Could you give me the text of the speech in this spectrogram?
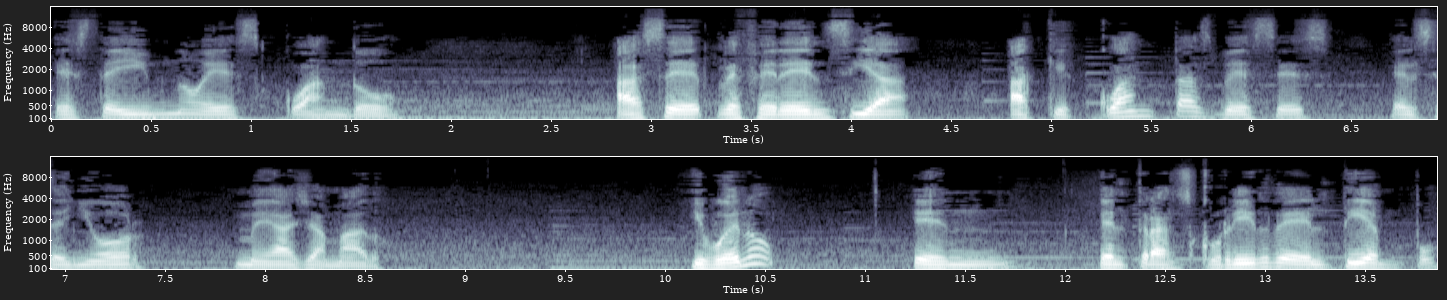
este himno es cuando hace referencia a que cuántas veces el Señor me ha llamado. Y bueno, en el transcurrir del tiempo,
